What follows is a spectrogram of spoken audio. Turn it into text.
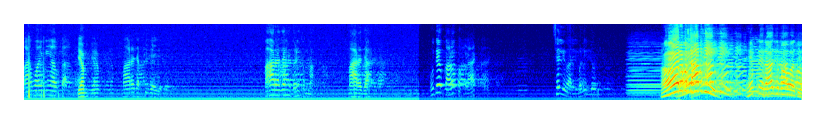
વાહવાય નહીં આવતા. કેમ મહારાજા ખીજાઈ જાય મહારાજાને ઘણી ખમ્મા મહારાજા હું દેવ કાળો કપડાટ. છેલ્લી વાર મળી લો હર પ્રધાનજી એમને રાજમાં આવવા દો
